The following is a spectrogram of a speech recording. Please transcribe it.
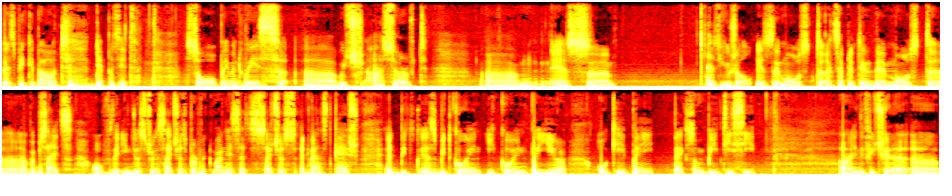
Let's speak about deposit. So payment ways uh, which are served um, as as usual, is the most accepted in the most uh, websites of the industry, such as Perfect Money, such, such as Advanced Cash, at Bit- as Bitcoin, eCoin, Payeer, OKPay, Paxful, BTC. Uh, in the future, uh,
